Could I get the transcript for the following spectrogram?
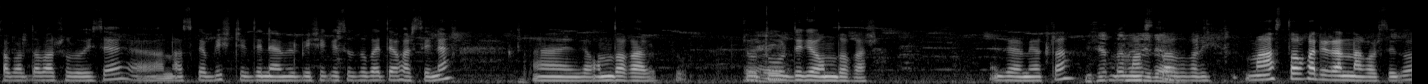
খাবার দাবার শুরু হয়েছে আজকে বৃষ্টির দিনে আমি বেশি কিছু জোগাইতে পারছি না। অন্ধকার চতুর্দিকে অন্ধকার। যে আমি একটা মাছ তরকারি। মাছ তরকারি রান্না করছি গো।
